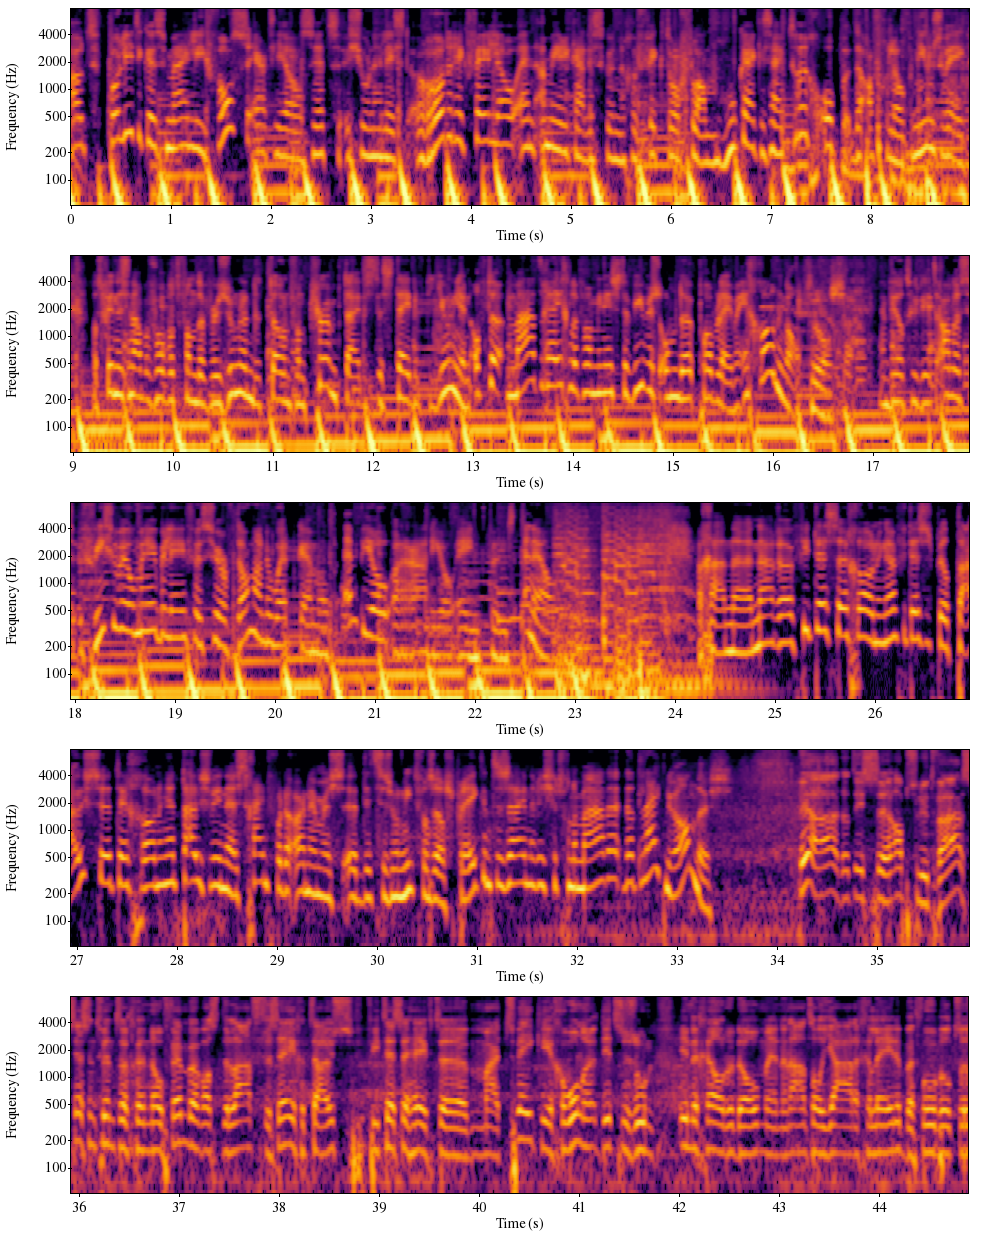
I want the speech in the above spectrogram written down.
Oud-politicus Meili Vos, RTL-Z-journalist Roderick Velo... en Amerika-deskundige Victor Vlam. Hoe kijken zij terug op de afgelopen nieuwsweek? Wat vinden ze nou bijvoorbeeld van de verzoenende toon van Trump... tijdens de State of the Union? Of de maatregelen van minister Wiebes om de problemen in Groningen op te lossen? En wilt u dit alles visueel meebeleven? Surf dan naar de webcam op nporadio1.nl. NL. We gaan eh, naar eh, Vitesse eh, Groningen. Vitesse speelt thuis tegen Groningen. Thuis winnen schijnt voor de Arnhemmers dit seizoen niet vanzelfsprekend te zijn. Richard van der Made, dat lijkt nu anders. Ja, dat is uh, absoluut waar. 26 november was de laatste zege thuis. Vitesse heeft uh, maar twee keer gewonnen dit seizoen in de Gelderdoom. En een aantal jaren geleden, bijvoorbeeld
